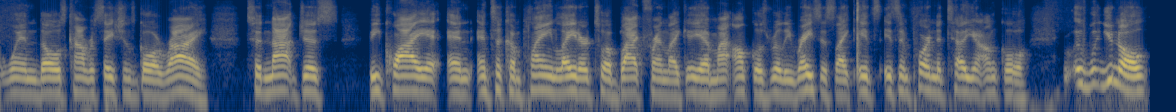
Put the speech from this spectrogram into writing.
when those conversations go awry to not just be quiet and and to complain later to a black friend like yeah my uncle's really racist. Like it's it's important to tell your uncle you know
